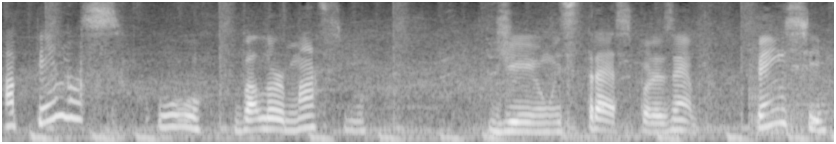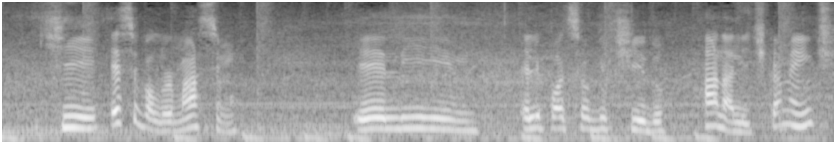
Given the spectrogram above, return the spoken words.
apenas o valor máximo de um estresse, por exemplo. Pense que esse valor máximo ele, ele pode ser obtido analiticamente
